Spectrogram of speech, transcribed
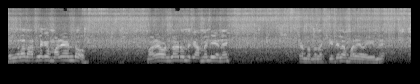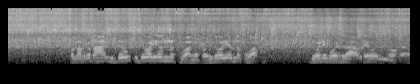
നിങ്ങളുടെ നാട്ടിലൊക്കെ മഴയുണ്ടോ? മഴ ഉള്ളവരൊന്ന് കമന്റ് ചെയ്യണേ. കണ്ടോ നല്ല കിടിലം മഴ പെയ്യുന്നത്. അപ്പോൾ നമുക്ക് ആ ഇത് ഇതുവഴി ഒന്ന് പോവാം കേട്ടോ. ഇതുവഴി ഒന്ന് പോവാം. ഇതുവഴി പോയിട്ട് അവിടെ ഒന്ന് നോക്കാം.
